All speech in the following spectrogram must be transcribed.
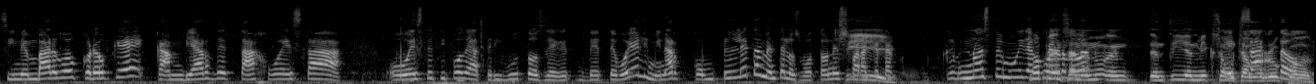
Sin embargo, creo que cambiar de tajo esta o este tipo de atributos de, de te voy a eliminar completamente los botones Sí. para que te- no estoy muy de No acuerdo. piensan en, en, en ti y en mí que somos Exacto, chavorrucos.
